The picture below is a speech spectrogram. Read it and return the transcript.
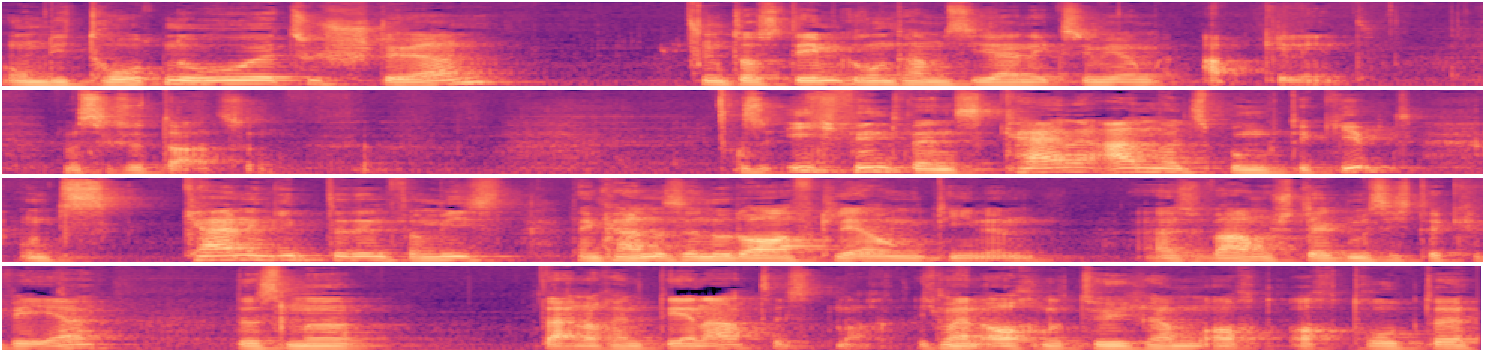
um die Totenruhe zu stören. Und aus dem Grund haben sie eine Exhumierung abgelehnt. Was sagst du dazu? Also ich finde, wenn es keine Anhaltspunkte gibt und es keinen gibt, der den vermisst, dann kann das ja nur der Aufklärung dienen. Also warum stellt man sich da quer, dass man da noch einen DNA-Test macht? Ich meine, auch natürlich haben auch, auch Tote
